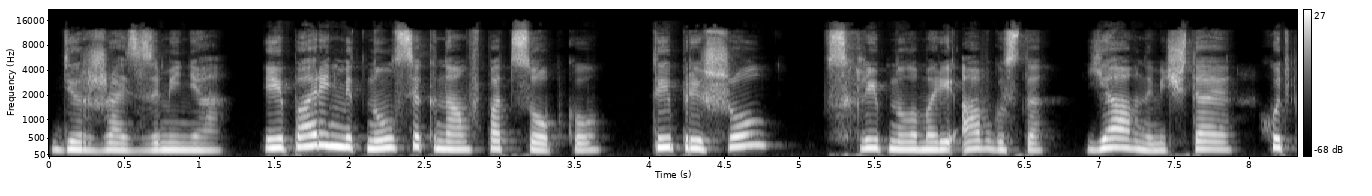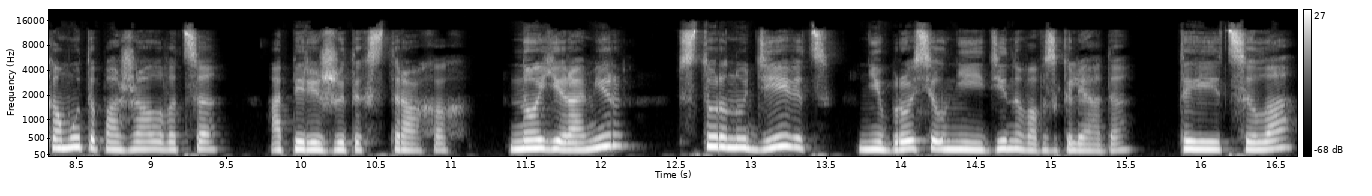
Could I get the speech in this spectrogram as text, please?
держась за меня. И парень метнулся к нам в подсобку. «Ты пришел?» – всхлипнула Мари Августа, явно мечтая хоть кому-то пожаловаться о пережитых страхах. Но Яромир в сторону девиц не бросил ни единого взгляда. «Ты цела?»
